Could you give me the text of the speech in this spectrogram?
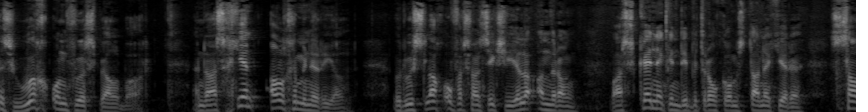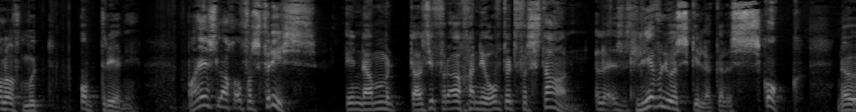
is hoog onvoorspelbaar en daar's geen algemene reël oor hoe slagoffers van seksuele aandrang waarskynlik in die betrokke omstandighede sal of moet optree nie. Baie slagoffers vries en dan moet dan is die vraag gaan die hof dit verstaan. Hulle is leweloos skielik, hulle skok. Nou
